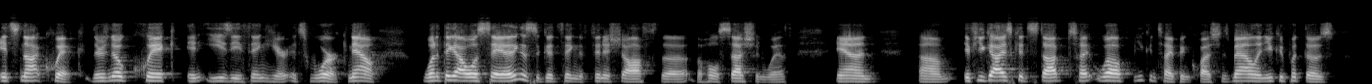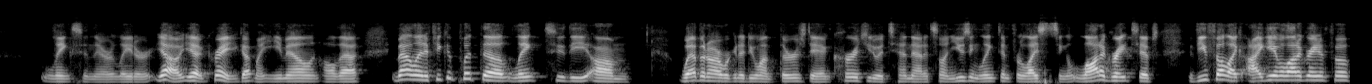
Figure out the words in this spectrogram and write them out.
it's not quick. There's no quick and easy thing here. It's work. Now, one thing I will say, I think it's a good thing to finish off the, the whole session with. And um, if you guys could stop, ty- well, you can type in questions. Madeline, you could put those links in there later. Yeah, yeah, great. You got my email and all that. Madeline, if you could put the link to the um, webinar we're going to do on Thursday. I encourage you to attend that. It's on using LinkedIn for licensing. A lot of great tips. If you felt like I gave a lot of great info,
